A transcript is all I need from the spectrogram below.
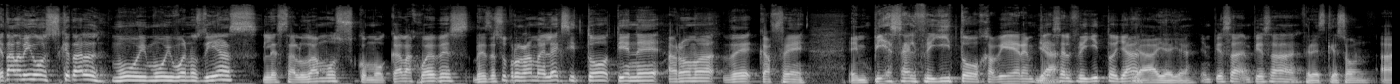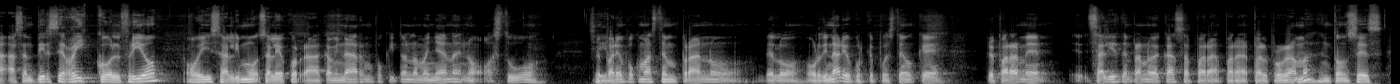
¿Qué tal amigos? ¿Qué tal? Muy, muy buenos días. Les saludamos como cada jueves desde su programa El éxito tiene aroma de café. Empieza el frillito, Javier, empieza el frillito ya. Ya, ya, ya. Empieza, empieza Fresquezón. a, a sentirse rico el frío. Hoy salimos, salí a, caminar un poquito en la mañana. No, estuvo. Sí. Me paré un poco más temprano de lo ordinario porque pues tengo que prepararme, eh, salir temprano de casa para, para- para el programa. Entonces,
